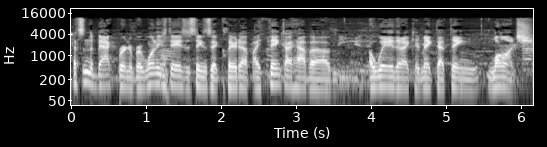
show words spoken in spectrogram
that's in the back burner. But one of these days, as things get cleared up, I think I have a a way that I can make that thing launch.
